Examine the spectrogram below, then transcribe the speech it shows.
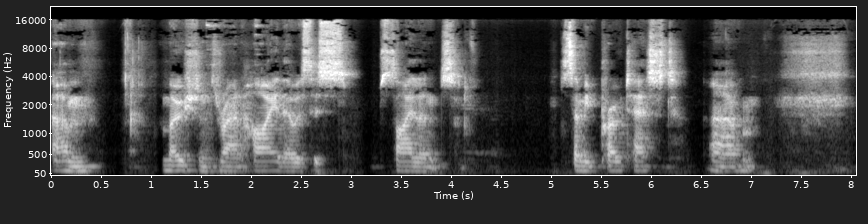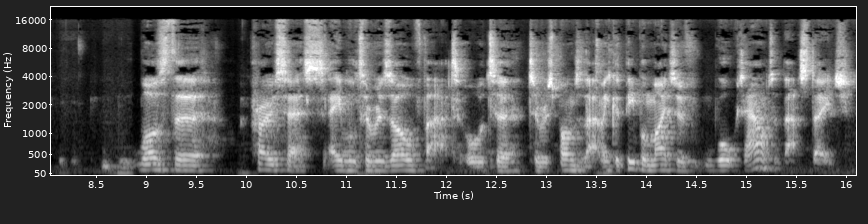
um, emotions ran high. There was this silent sort of semi-protest. Um, was the process able to resolve that or to, to respond to that? I mean, because people might have walked out at that stage.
